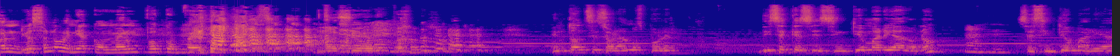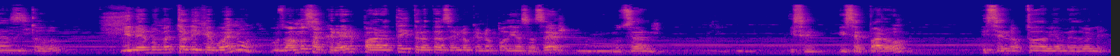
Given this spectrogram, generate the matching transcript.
no. yo, yo solo venía a comer un poco, pero no es cierto. Entonces oramos por él. Dice que se sintió mareado, ¿no? Se sintió mareado y todo. Y en el momento le dije, bueno, pues vamos a creer, párate y trata de hacer lo que no podías hacer. O sea, y se, y se paró. Y dice, no, todavía me duele.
